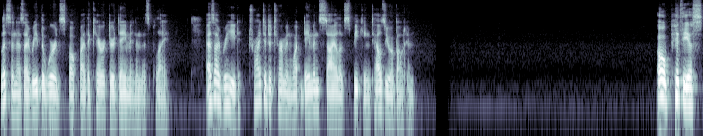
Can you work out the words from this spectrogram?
Listen as I read the words spoke by the character Damon in this play. As I read, try to determine what Damon's style of speaking tells you about him. Oh, Pythias,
